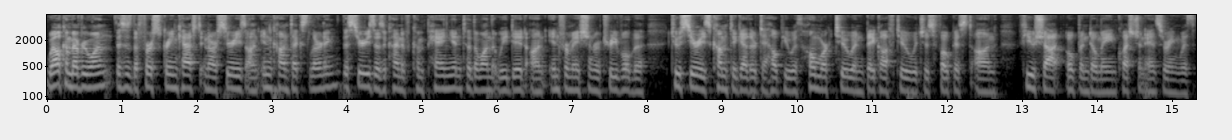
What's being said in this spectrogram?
Welcome everyone. This is the first screencast in our series on in-context learning. This series is a kind of companion to the one that we did on information retrieval. The two series come together to help you with Homework 2 and Bake Off 2, which is focused on few-shot open domain question answering with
